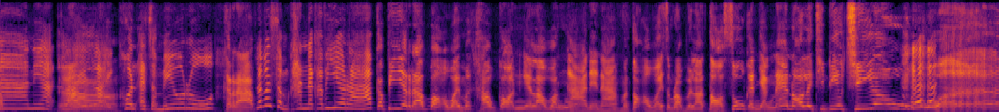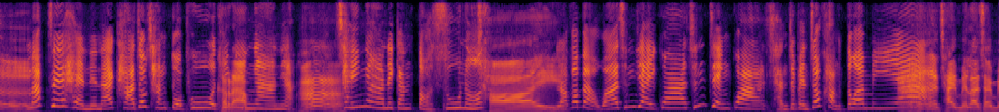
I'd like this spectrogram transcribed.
งาเนี่ยหลายอ่าหลายคนอาจจะไม่รู้ครับ แล้วมันสำคัญนะคะพี่รับก็พี่รับบอกเอาไว้เมื่อคราวก่อนไงล่ะว่างาเนี่ยนะ มันต้องเอาไว้สำหรับเวลาต่อสู้กันอย่างแน่นอนเลยทีเดียวเชียวมักจะเห็นเนี่ยนะคะ เจ้าช้างตัวผู้ที่ครัมีบงานเนี่ยอ่าใช้งานในการต่อสู้เนอะใช่ แล้วก็แบบว่าฉันใหญ่กว่า ฉันเจ๋งกว่า ฉันจะเป็นเจ้าของตัวเมียอ่าใช่ไหมล่ะใช่ไหม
